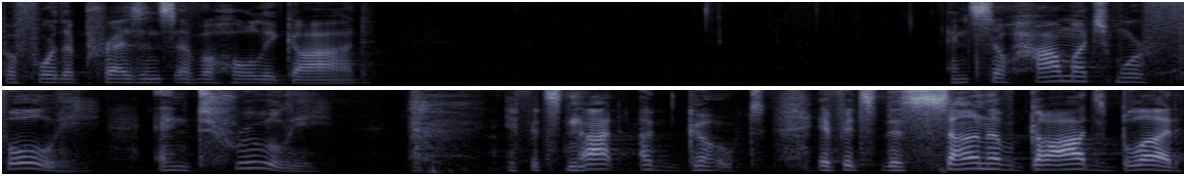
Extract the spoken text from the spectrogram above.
before the presence of a holy God. And so, how much more fully and truly, if it's not a goat, if it's the Son of God's blood,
